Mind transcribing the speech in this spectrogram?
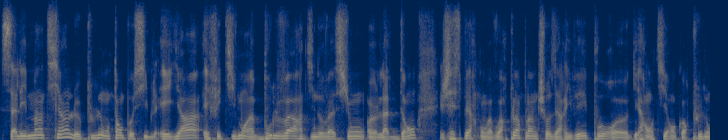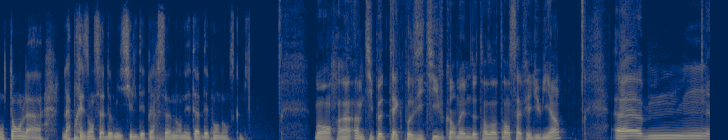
ça les maintient le plus longtemps possible. Et il y a effectivement un boulevard d'innovation euh, là-dedans. J'espère qu'on va voir plein plein de choses arriver pour euh, garantir encore plus longtemps la, présence à domicile des personnes en état de dépendance comme ça. Bon, un, petit peu de tech positive quand même de temps en temps, ça fait du bien. Euh,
